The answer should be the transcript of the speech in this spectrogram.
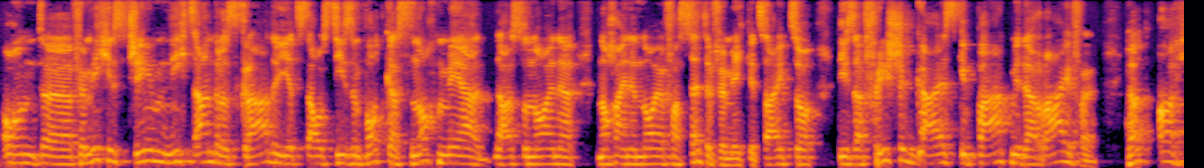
Und äh, für mich ist Jim nichts anderes, gerade jetzt aus diesem Podcast noch mehr, da hast du noch eine, noch eine neue Facette für mich gezeigt, so dieser frische Geist gepaart mit der Reife. Hört, euch,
